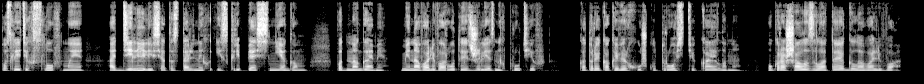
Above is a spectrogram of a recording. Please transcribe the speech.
После этих слов мы отделились от остальных и, скрипя снегом под ногами, миновали ворота из железных прутьев, которые, как и верхушку трости Кайлона, украшала золотая голова льва.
